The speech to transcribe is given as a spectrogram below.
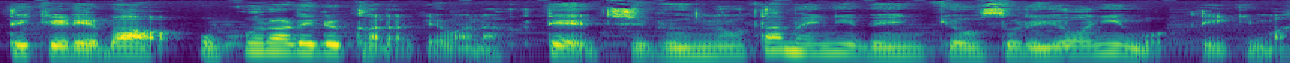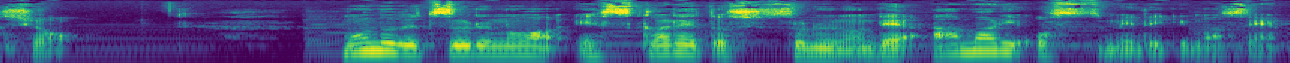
できれば怒られるからではなくて自分のために勉強するように持っていきましょう。物で釣るのはエスカレートするのであまりお勧めできません。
